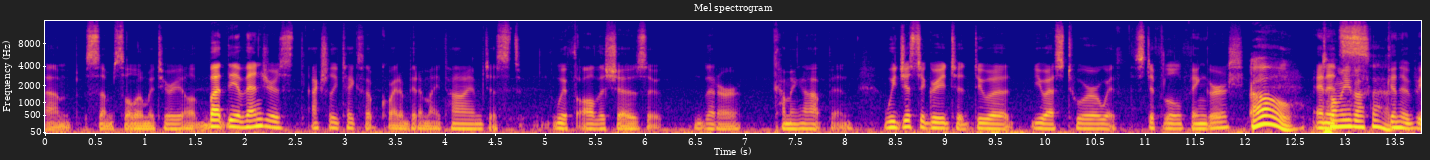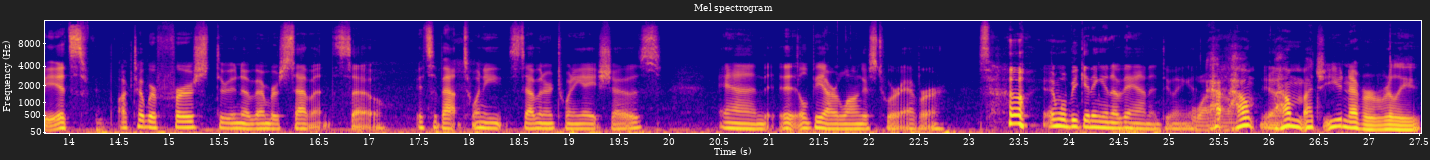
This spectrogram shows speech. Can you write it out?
um, some solo material. But the Avengers actually takes up quite a bit of my time, just with all the shows that, that are coming up. And we just agreed to do a U.S. tour with Stiff Little Fingers. Oh, And tell it's me about that. gonna be it's October first through November seventh, so it's about twenty seven or twenty eight shows, and it'll be our longest tour ever. So and we'll be getting in a van and doing it. Wow. How how, Yeah. how much you never really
